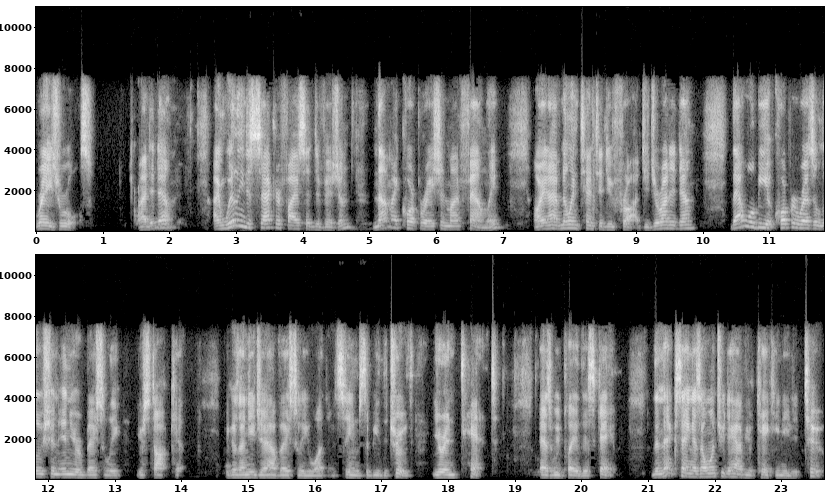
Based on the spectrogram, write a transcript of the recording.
Ray's rules. Write it down. I'm willing to sacrifice a division, not my corporation, my family. All right, I have no intent to do fraud. Did you write it down? That will be a corporate resolution in your basically your stock kit because I need you to have basically what seems to be the truth, your intent as we play this game. The next thing is I want you to have your cake you it too.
